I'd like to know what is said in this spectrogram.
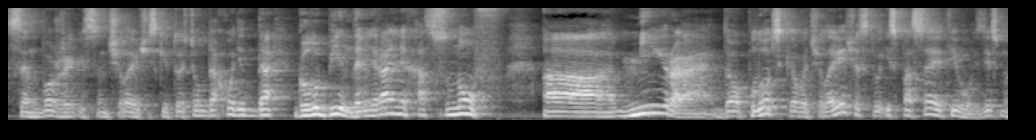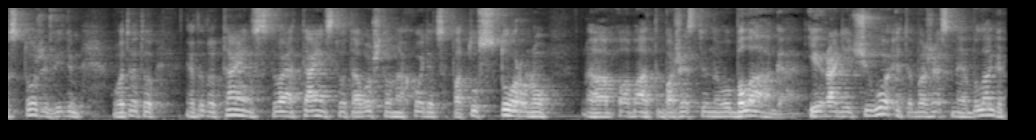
Сын Божий и Сын человеческий. То есть он доходит до глубин, до минеральных основ мира, до плотского человечества и спасает его. Здесь мы тоже видим вот это, вот это таинство, таинство того, что находится по ту сторону а, от божественного блага, и ради чего это божественное благо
